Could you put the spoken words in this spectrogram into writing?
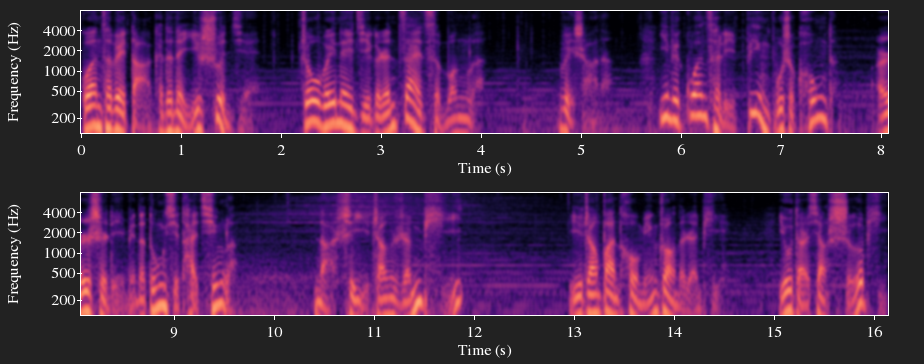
棺材被打开的那一瞬间，周围那几个人再次懵了。为啥呢？因为棺材里并不是空的，而是里面的东西太轻了。那是一张人皮，一张半透明状的人皮，有点像蛇皮，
